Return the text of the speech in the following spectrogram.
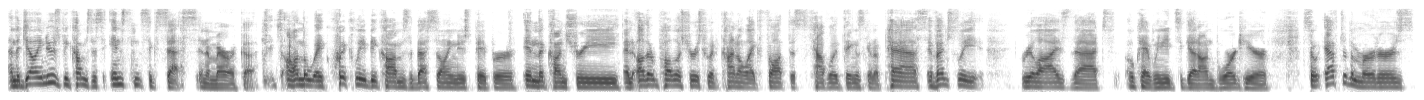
And the Daily News becomes this instant success in America. It's on the way, quickly becomes the best selling newspaper in the country. And other publishers who had kind of like thought this tabloid thing is going to pass eventually realized that, okay, we need to get on board here. So after the murders,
